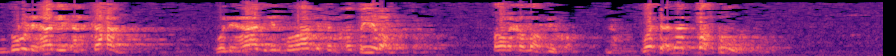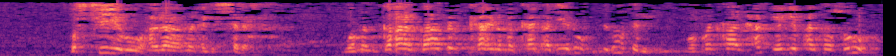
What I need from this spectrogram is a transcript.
انظروا لهذه الأحكام ولهذه المواقف الخطيرة. بارك الله فيكم. وتنبهوا وسيروا على منهج السلف. ومن قال باطل كائن من كان أدينه بباطله ومن قال حق يجب أن تنصروه.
